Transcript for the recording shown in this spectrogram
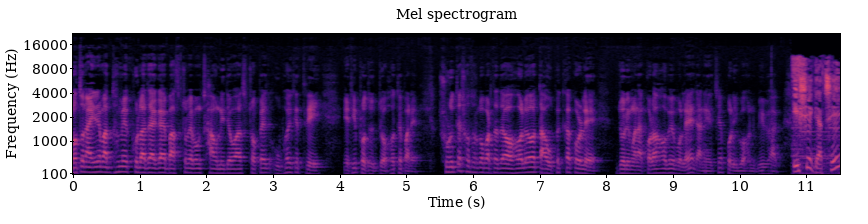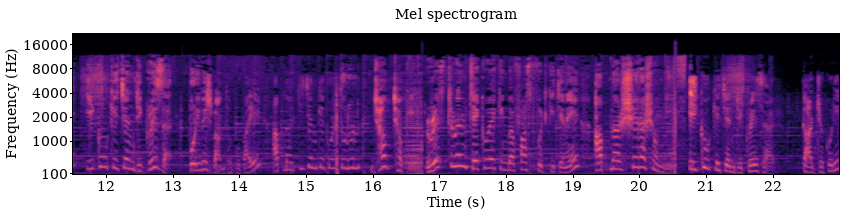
নতুন আইনের মাধ্যমে খোলা জায়গায় বাস্তব এবং ছাউনি দেওয়া স্টপেজ উভয় ক্ষেত্রেই এটি প্রযোজ্য হতে পারে। শুরুতে সতর্কবার্তা দেওয়া হলেও তা উপেক্ষা করলে জরিমানা করা হবে বলে জানিয়েছে পরিবহন বিভাগ। এসে গেছে ইকো কিচেন ডিগ্রিজার পরিবেশ বান্ধব উপায়ে আপনার কিচেনকে করে তুলুন ঝকঝকে। রেস্টুরেন্ট, টেকওয়ে কিংবা ফাস্টফুড কিচেনে আপনার সেরা সঙ্গী। ইকো কিচেন ডিগ্রিজার কার্যকরী,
